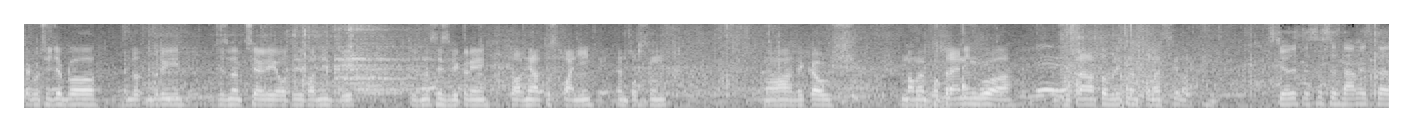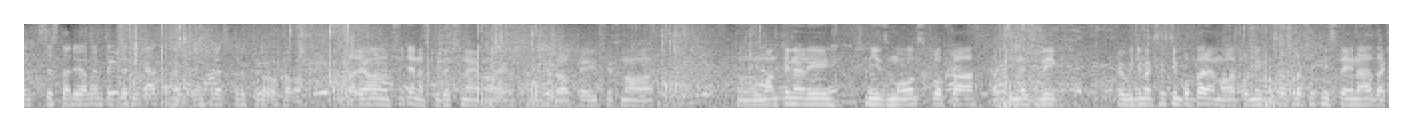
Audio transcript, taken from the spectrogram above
Tak určitě bylo dobrý, že jsme přijeli o ty dva dny dřív, že jsme si zvykli hlavně na to spaní, ten posun. No a teďka už máme po tréninku a zítra na to vlítneme plné síle. Stihli jste se seznámit se stadionem, tak co říkáte na tu infrastrukturu okolo? Stadion určitě neskutečný, no, je, je velký všechno. A, no, mantinely, nic moc, plocha, taky nezvyk. Tak uvidíme, jak se s tím poperem, ale podmínky jsou pro všechny stejné, tak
